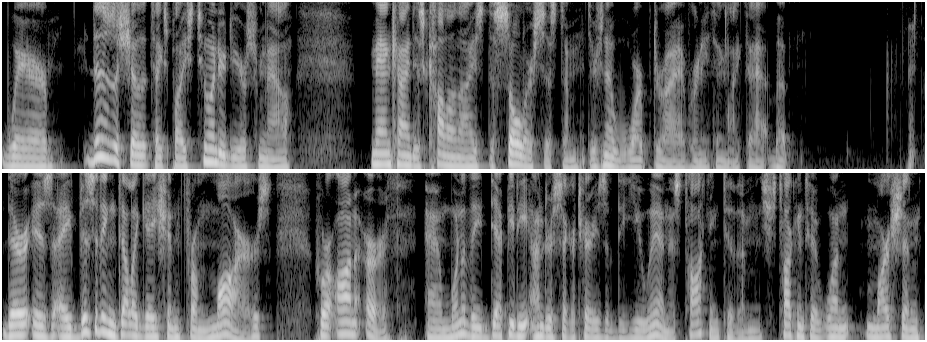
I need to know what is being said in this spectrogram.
where this is a show that takes place 200 years from now mankind has colonized the solar system. There's no warp drive or anything like that, but there is a visiting delegation from Mars who are on Earth, and one of the deputy undersecretaries of the UN is talking to them. She's talking to one Martian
